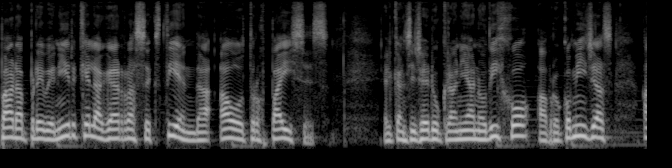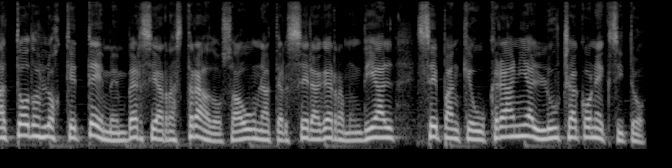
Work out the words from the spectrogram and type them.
para prevenir que la guerra se extienda a otros países. El canciller ucraniano dijo, abro comillas, a todos los que temen verse arrastrados a una tercera guerra mundial, sepan que Ucrania lucha con éxito.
